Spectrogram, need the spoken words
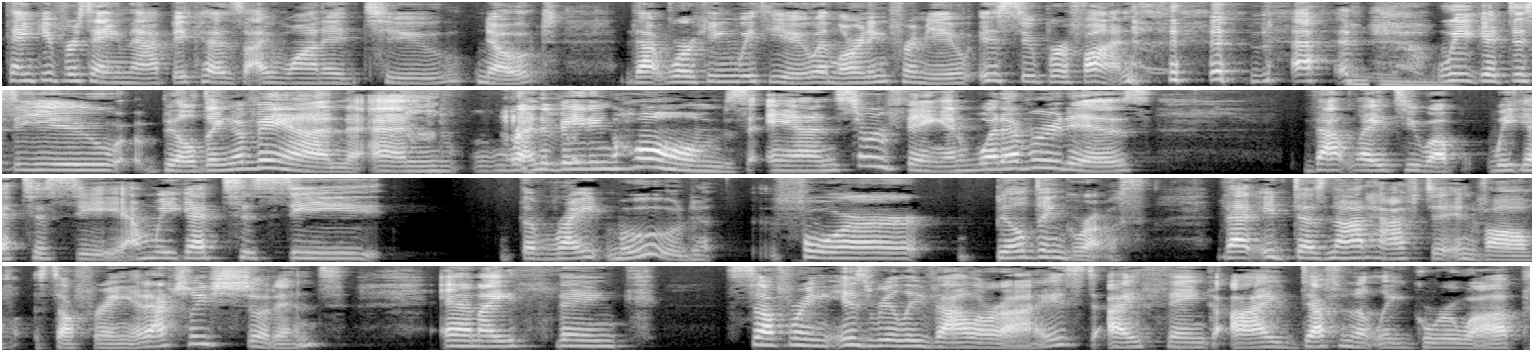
Thank you for saying that because I wanted to note that working with you and learning from you is super fun. that yeah. we get to see you building a van and renovating homes and surfing and whatever it is that lights you up, we get to see and we get to see the right mood for building growth. That it does not have to involve suffering. It actually shouldn't. And I think suffering is really valorized. I think I definitely grew up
